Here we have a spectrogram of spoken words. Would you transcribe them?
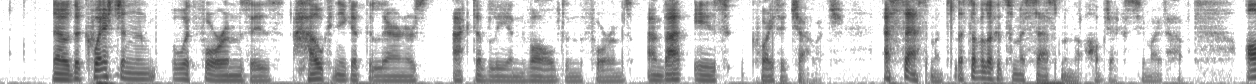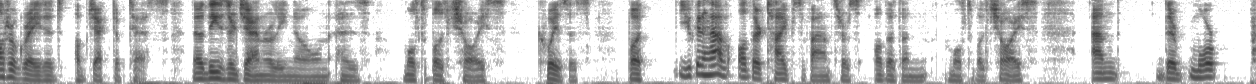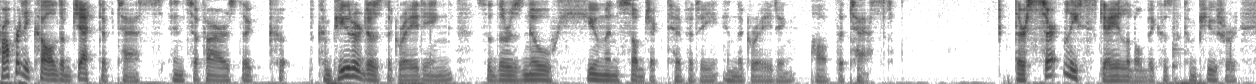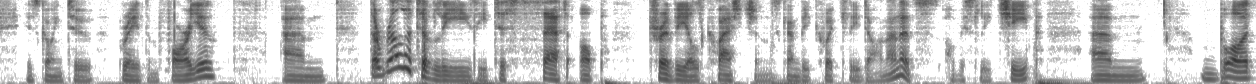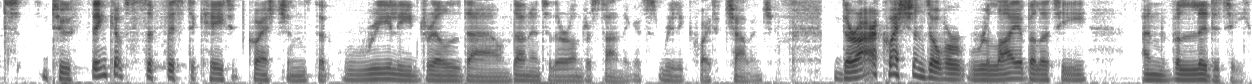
Now, the question with forums is how can you get the learners actively involved in the forums? And that is quite a challenge. Assessment. Let's have a look at some assessment objects you might have. Auto-graded objective tests. Now these are generally known as multiple choice quizzes, but you can have other types of answers other than multiple choice, and they're more properly called objective tests insofar as the co computer does the grading, so there's no human subjectivity in the grading of the test. They're certainly scalable because the computer is going to grade them for you. Um, they're relatively easy to set up. Trivial questions can be quickly done and it's obviously cheap. Um, but to think of sophisticated questions that really drill down down into their understanding it's really quite a challenge. There are questions over reliability and validity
